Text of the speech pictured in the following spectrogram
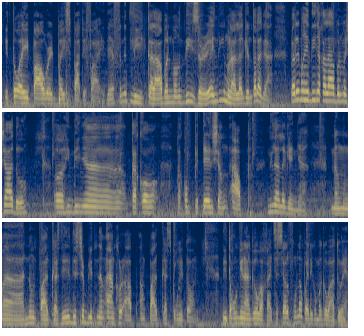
ito ay powered by Spotify. Definitely, kalaban mo ang Deezer, eh, hindi mo lalagyan talaga. Pero yung mga hindi niya kalaban masyado, uh, hindi niya kako, kakompetensyang app, nilalagyan niya ng mga nung podcast. Dinidistribute ng Anchor app ang podcast kong ito dito ko ginagawa kahit sa cellphone lang pwede ko magawa to eh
